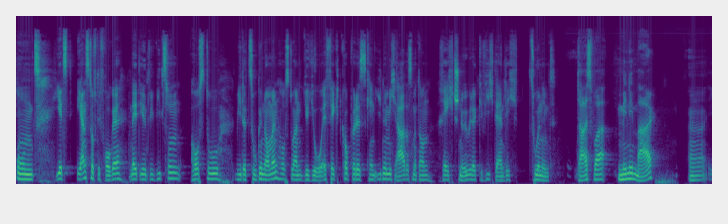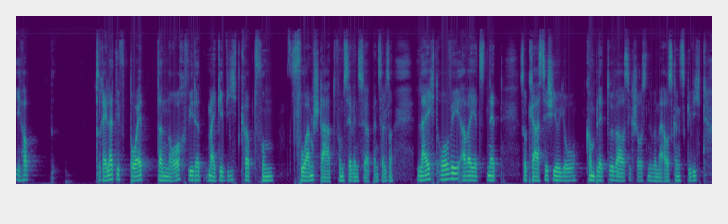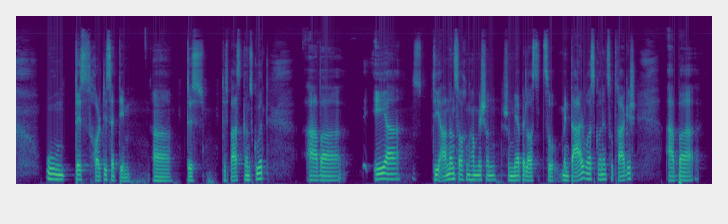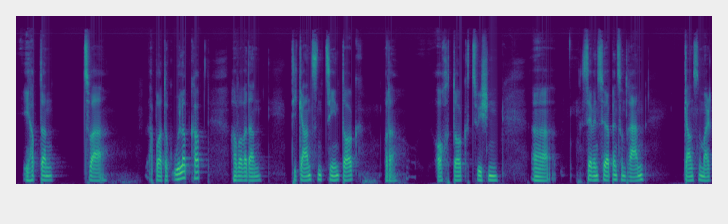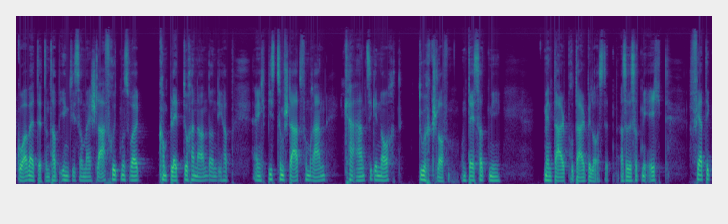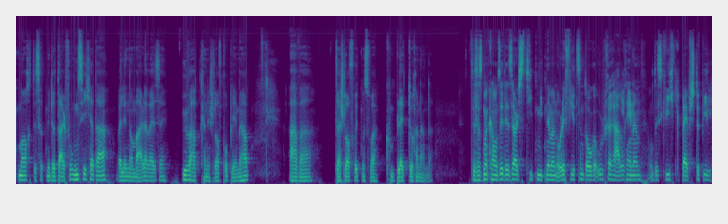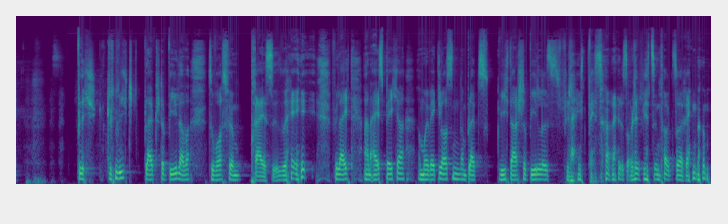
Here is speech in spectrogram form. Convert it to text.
Und jetzt ernsthaft die Frage, nicht irgendwie witzeln, hast du wieder zugenommen? Hast du einen Jojo-Effekt gehabt? Weil das kenne ich nämlich auch, dass man dann recht schnell wieder Gewicht eigentlich zunimmt. Ja, es war minimal. Äh, ich habe relativ bald danach wieder mein Gewicht gehabt vom vorm Start vom Seven Serpents. Also leicht Ovi, aber jetzt nicht so klassisch Jojo, komplett drüber ausgeschossen über mein Ausgangsgewicht. Und das halte ich seitdem. Äh, das, das passt ganz gut. Aber eher die anderen Sachen haben mich schon, schon mehr belastet. So mental war es gar nicht so tragisch, aber ich habe dann zwar ein paar Tage Urlaub gehabt, habe aber dann die ganzen zehn Tage oder acht Tage zwischen äh, Seven Serpents und Run ganz normal gearbeitet und habe irgendwie so mein Schlafrhythmus war komplett durcheinander und ich habe eigentlich bis zum Start vom Run keine einzige Nacht durchgeschlafen und das hat mich mental brutal belastet. Also das hat mich echt fertig gemacht, das hat mich total verunsichert da, weil ich normalerweise überhaupt keine Schlafprobleme habe. Aber der Schlafrhythmus war komplett durcheinander. Das heißt, man kann sich das als Tipp mitnehmen, alle 14 Tage Ultraradl rennen und das Gewicht bleibt stabil. Gewicht bleibt stabil, aber zu was für einem Preis? Also, hey, vielleicht einen Eisbecher einmal weglassen, dann bleibt das Gewicht auch stabil, ist vielleicht besser als alle 14 Tage zu rennen.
